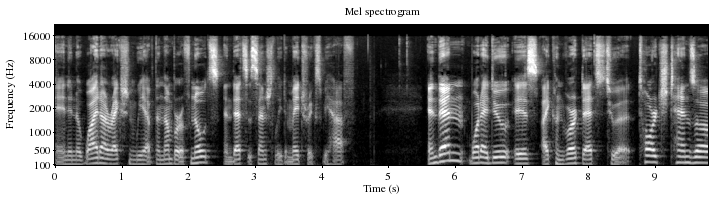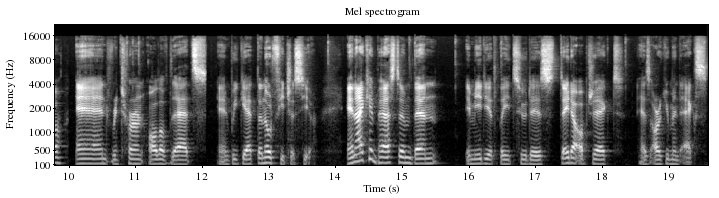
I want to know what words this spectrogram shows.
and in the y direction we have the number of nodes and that's essentially the matrix we have. And then what I do is I convert that to a torch tensor and return all of that and we get the node features here. And I can pass them then immediately to this data object as argument x.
